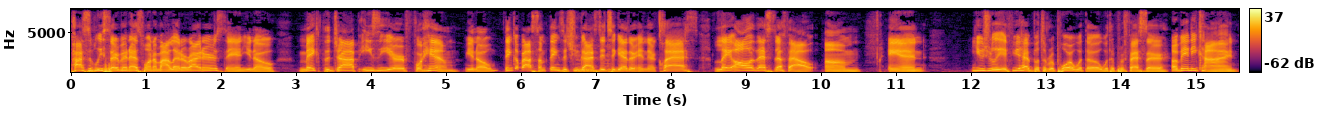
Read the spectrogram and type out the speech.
possibly serving as one of my letter writers, and you know." Make the job easier for him. You know, think about some things that you guys did together in their class. Lay all of that stuff out. Um, and usually if you have built a rapport with a with a professor of any kind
